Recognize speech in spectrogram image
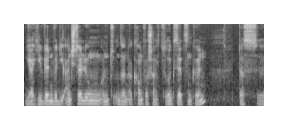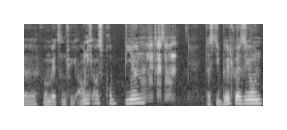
Ja, hier werden wir die Einstellungen und unseren Account wahrscheinlich zurücksetzen können. Das äh, wollen wir jetzt natürlich auch nicht ausprobieren. Das ist die Bildversion.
